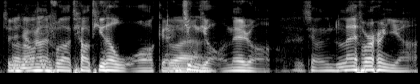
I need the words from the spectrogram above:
就像刚才说的跳踢踏舞、给人对敬酒那种，像来分儿一样。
